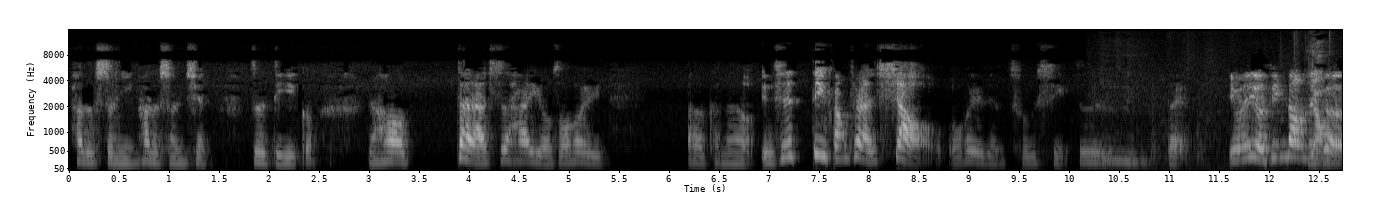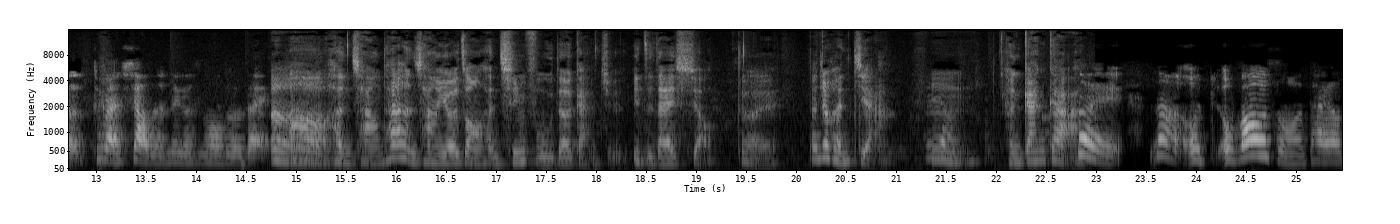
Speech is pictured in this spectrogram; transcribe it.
他的声音，他的声线，这是第一个。然后再来是他有时候会。呃，可能有些地方突然笑，我会有点出戏，就是对，你们有听到那个突然笑的那个时候，对不对？嗯啊，很长，他很长，有一种很轻浮的感觉，一直在笑，对，但就很假，嗯，很尴尬。对，那我我不知道为什么他要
